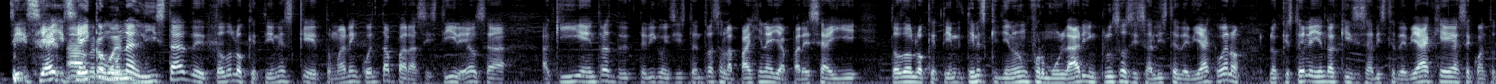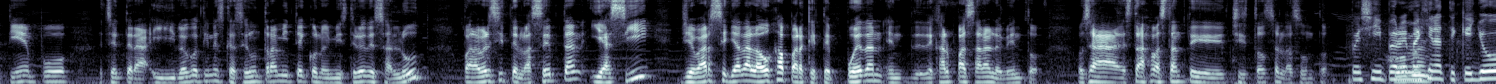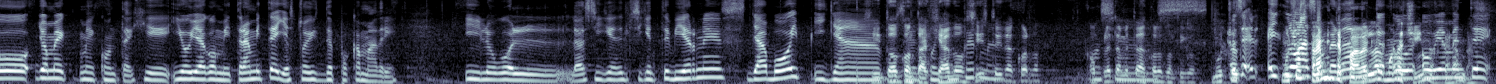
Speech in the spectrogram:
Sí, sí hay, sí ah, hay como bueno. una lista de todo lo que tienes que tomar en cuenta para asistir, ¿eh? O sea, aquí entras, te digo, insisto, entras a la página y aparece ahí todo lo que tienes. Tienes que llenar un formulario, incluso si saliste de viaje. Bueno, lo que estoy leyendo aquí, si saliste de viaje, hace cuánto tiempo, etcétera. Y luego tienes que hacer un trámite con el Ministerio de Salud para ver si te lo aceptan y así llevar sellada la hoja para que te puedan dejar pasar al evento. O sea, está bastante chistoso el asunto. Pues sí, pero imagínate que yo, yo me, me contagié y hoy hago mi trámite y estoy de poca madre. y luego el, la siguiente, el siguiente viernes ya voy y ya... Sí, todo pues, contagiado. Sí, estoy de acuerdo. O Completamente sea, de acuerdo contigo. Muchos, O sea, eh, lo muchos hacen, para ver las Porque monas o- chinas, obviamente,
